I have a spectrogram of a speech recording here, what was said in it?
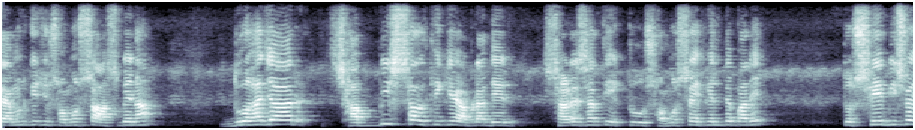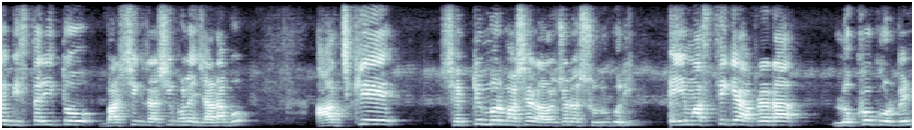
তেমন কিছু সমস্যা আসবে না। দু হাজার ছাব্বিশ সাল থেকে আপনাদের সাড়ে সাতি একটু সমস্যায় ফেলতে পারে। তো সে বিষয়ে বিস্তারিত বার্ষিক রাশিফলে জানাব। আজকে সেপ্টেম্বর মাসের আলোচনা শুরু করি। এই মাস থেকে আপনারা লক্ষ্য করবেন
